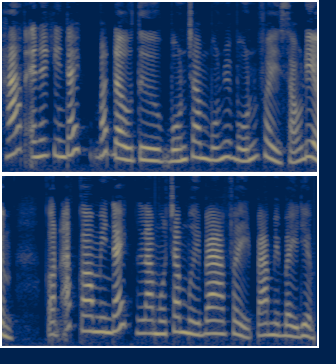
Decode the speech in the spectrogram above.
HNX Index bắt đầu từ 444,6 điểm, còn Upcom Index là 113,37 điểm.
